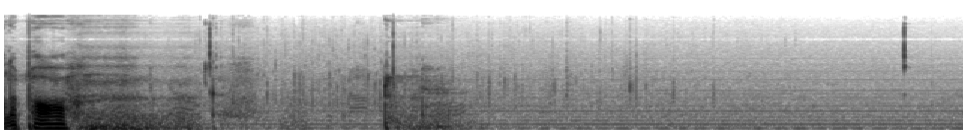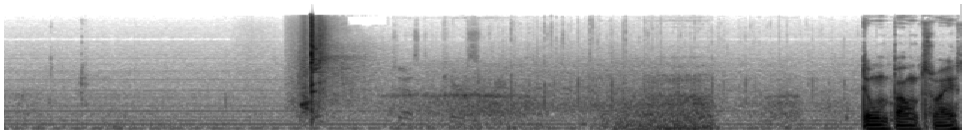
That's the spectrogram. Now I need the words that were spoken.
Just a pure. Don't bounce right.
